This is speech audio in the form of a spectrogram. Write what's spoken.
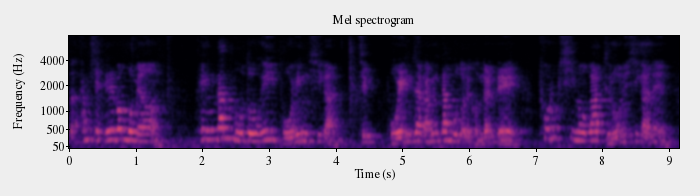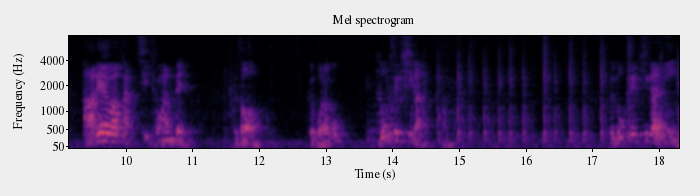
자, 31번 보면 횡단보도의 보행 시간, 즉 보행자가 횡단보도를 건널 때 초록 신호가 들어오는 시간은 아래와 같이 정한대. 그래서 그 뭐라고? 녹색 시간. 어. 그 녹색 시간이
